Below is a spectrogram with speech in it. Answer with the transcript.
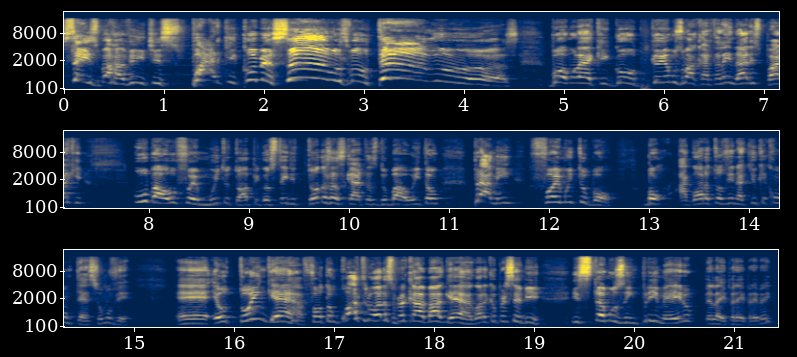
6 barra 20, Spark, começamos, voltamos! Boa, moleque, gol, ganhamos uma carta lendária, Spark o baú foi muito top, gostei de todas as cartas do baú, então pra mim foi muito bom. Bom, agora eu tô vendo aqui o que acontece, vamos ver. É, eu tô em guerra, faltam 4 horas pra acabar a guerra, agora que eu percebi. Estamos em primeiro, peraí, peraí, peraí, peraí.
